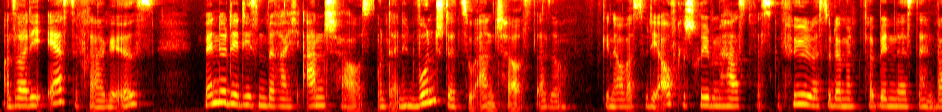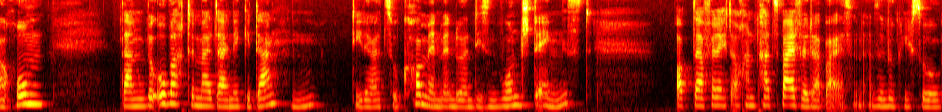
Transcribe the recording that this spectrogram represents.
Und zwar die erste Frage ist, wenn du dir diesen Bereich anschaust und deinen Wunsch dazu anschaust, also genau was du dir aufgeschrieben hast, das Gefühl, was du damit verbindest, dein Warum, dann beobachte mal deine Gedanken, die dazu kommen, wenn du an diesen Wunsch denkst, ob da vielleicht auch ein paar Zweifel dabei sind. Also wirklich so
